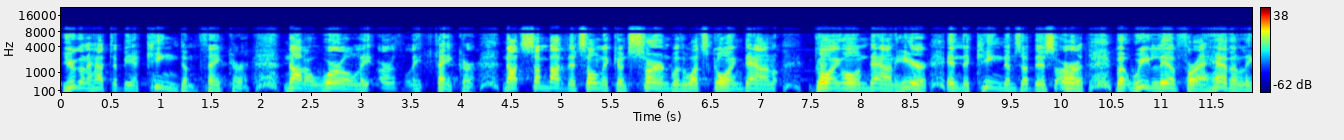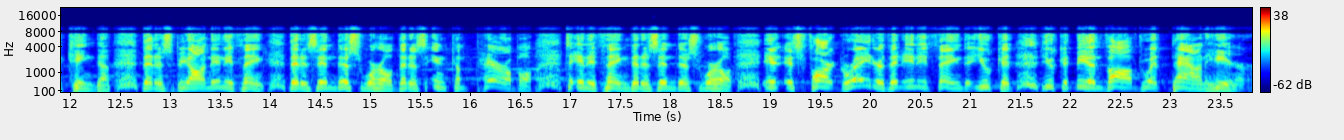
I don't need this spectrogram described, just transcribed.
you're going to have to be a kingdom thinker, not a worldly, earthly thinker, not somebody that's only concerned with what's going down, going on down here in the kingdoms of this earth. But we live for a heavenly kingdom that is beyond anything that is in this world, that is incomparable to anything that is in this world. it's far greater than anything that you could you could be involved with down here.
